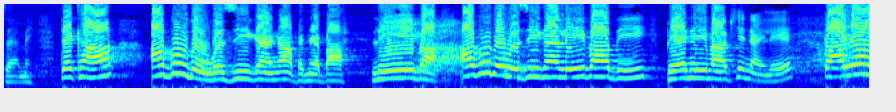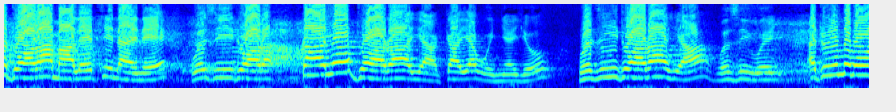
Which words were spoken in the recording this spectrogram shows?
စံပဲတခါအကုသိုလ်ဝစီကံကဘယ်နှပါ၄ပါအကုသိုလ်ဝစီကံ၄ပါးသည်ဘယ်နေမှာဖြစ်နိုင်လဲကာယဒွာရမှာလည်းဖြစ်နိုင်တယ်ဝစီဒွာရကာယဒွာရအရာကာယဝိညာဉ်ယုတ်ဝစီဒွာရရာဝစီဝိအတွင်းသဘော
